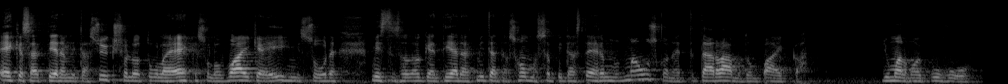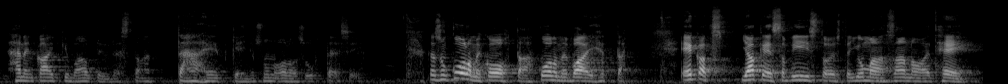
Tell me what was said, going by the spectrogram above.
ehkä sä et tiedä mitä syksyllä tulee, ehkä sulla on vaikea ihmissuhde, mistä sä et oikein tiedä, että mitä tässä hommassa pitäisi tehdä. Mutta mä uskon, että tämä raamatun paikka, Jumala voi puhua hänen kaikki valtiudestaan tähän hetkeen ja sun olosuhteisiin. Tässä on kolme kohtaa, kolme vaihetta. Ekaksi jakeessa 15 Jumala sanoo, että hei,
